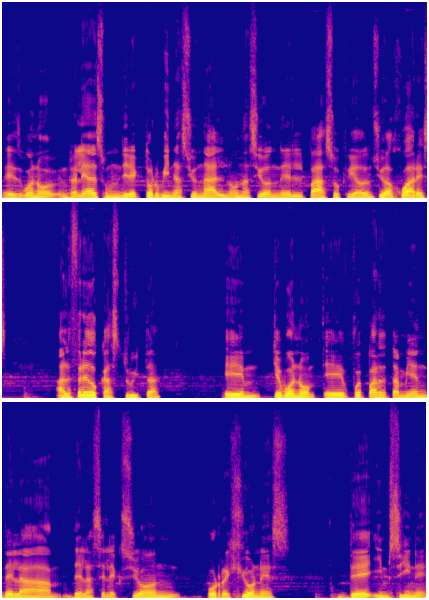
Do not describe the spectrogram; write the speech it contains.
Es bueno, en realidad es un director binacional, ¿no? Nació en El Paso, criado en Ciudad Juárez, Alfredo Castruita, em, que bueno, eh, fue parte también de la, de la selección por regiones de IMCINE,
